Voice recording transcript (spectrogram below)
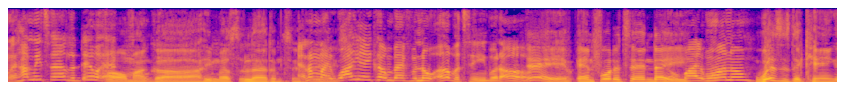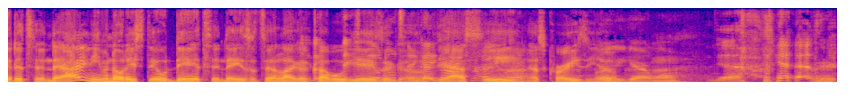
Like how many times Liddell Oh my gonna God, he must have let him ten. And I'm like, why he ain't come back for no other team but all? Yeah, and for the ten days. Nobody want him. Wizards the king of the ten day. I didn't even know they still did ten days until like a couple they years ago. Yeah, I see. bro. That's crazy, yo. Boogie got one. Yeah, yes.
